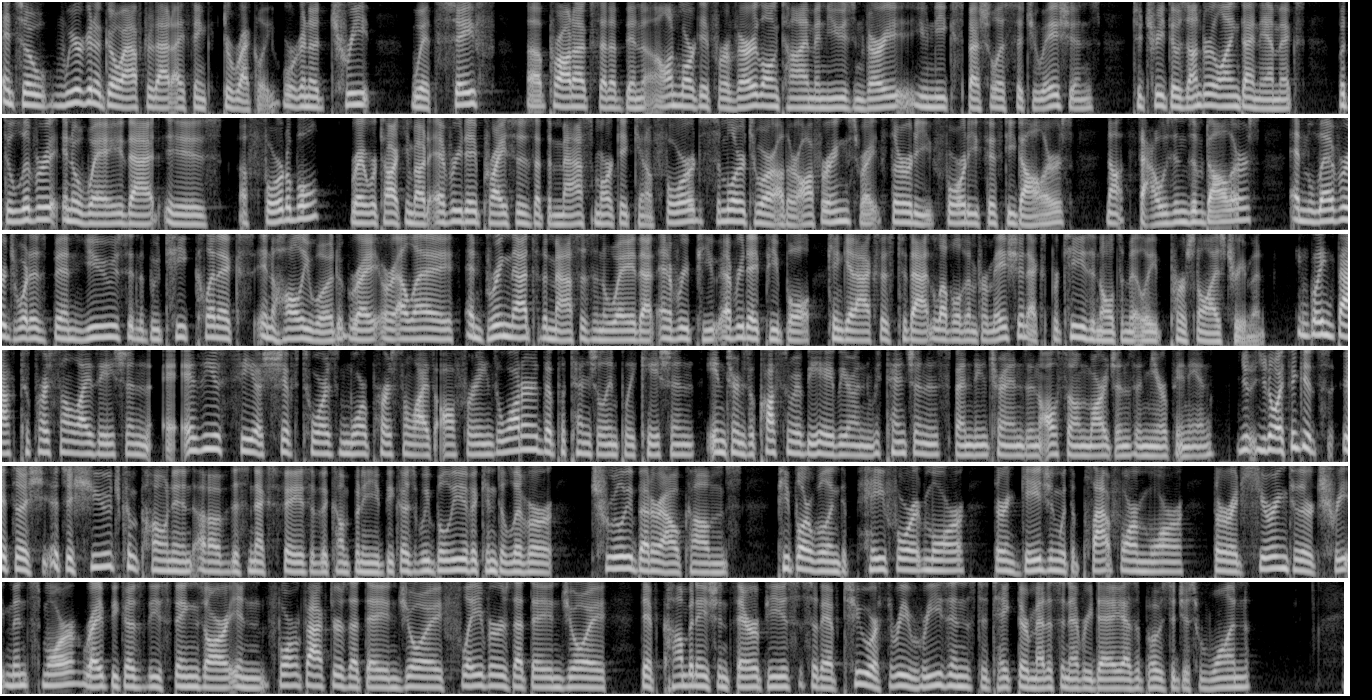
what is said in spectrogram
And so we're going to go after that, I think, directly. We're going to treat with safe uh, products that have been on market for a very long time and used in very unique specialist situations to treat those underlying dynamics, but deliver it in a way that is affordable, right? We're talking about everyday prices that the mass market can afford, similar to our other offerings, right? 30, 40, 50 dollars, not thousands of dollars and leverage what has been used in the boutique clinics in Hollywood, right, or LA, and bring that to the masses in a way that every pe- everyday people can get access to that level of information, expertise, and ultimately personalized treatment. Going back to personalization, as you see a shift towards more personalized offerings, what are the potential implications in terms of customer behavior and retention and spending trends, and also on margins, in your opinion? You, you know, I think it's it's a it's a huge component of this next phase of the company because we believe it can deliver truly better outcomes. People are willing to pay for it more. They're engaging with the platform more. They're adhering to their treatments more, right? Because these things are in form factors that they enjoy, flavors that they enjoy. They have combination therapies, so they have two or three reasons to take their medicine every day as opposed to just one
